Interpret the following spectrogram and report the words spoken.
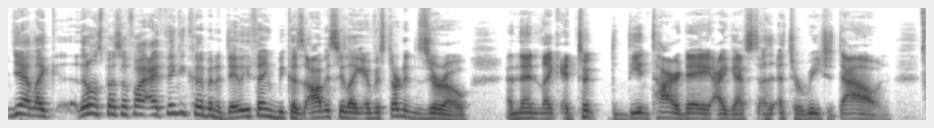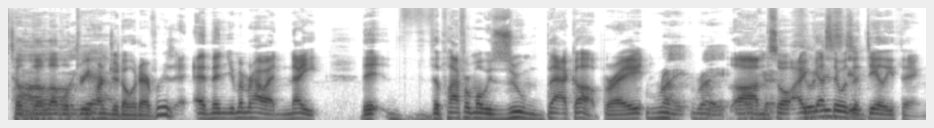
yeah, like they don't specify. I think it could have been a daily thing because obviously, like if it started at zero and then like it took the entire day, I guess, to, to reach down to the Oh, level yeah. three hundred or whatever, and then you remember how at night the the platform always zoomed back up, right? right, right. Um, Okay. so I guess is- it was a daily thing.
